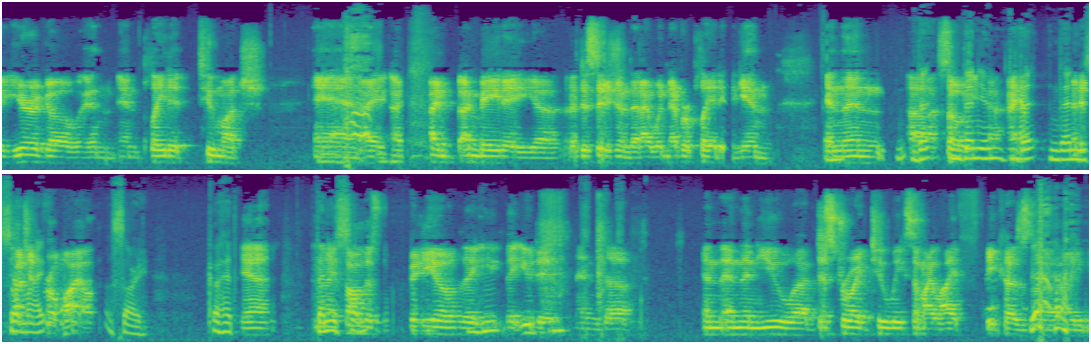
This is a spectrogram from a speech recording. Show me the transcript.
a year ago and and played it too much, and I, I, I made a uh, a decision that I would never play it again. And then, uh, then so then you, I, have, then I you saw my, for a while. Sorry, go ahead. Yeah. And then I saw, saw this video that mm-hmm. you, that you did, and uh, and and then you uh, destroyed two weeks of my life because uh, I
